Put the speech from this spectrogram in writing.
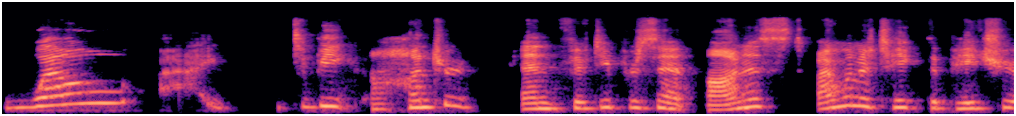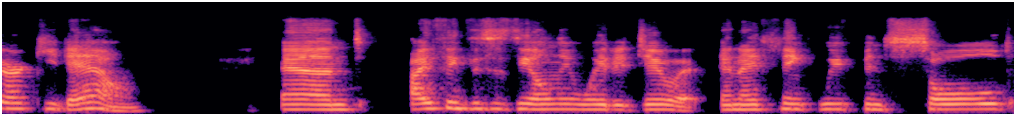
well, I, to be a hundred and 50% honest, I want to take the patriarchy down. And I think this is the only way to do it. And I think we've been sold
